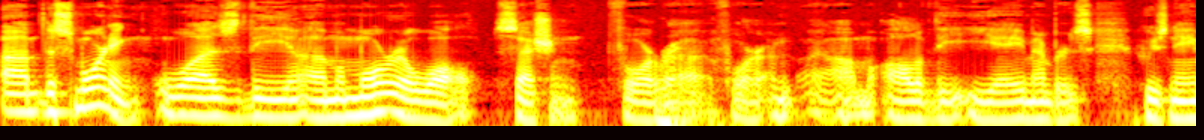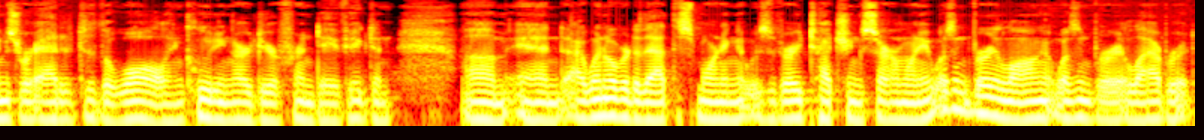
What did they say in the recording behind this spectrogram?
um, this morning was the uh, memorial wall session for uh, for um, um, all of the EAA members whose names were added to the wall, including our dear friend Dave Higdon. Um, and I went over to that this morning. It was a very touching ceremony. It wasn't very long. It wasn't very elaborate,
